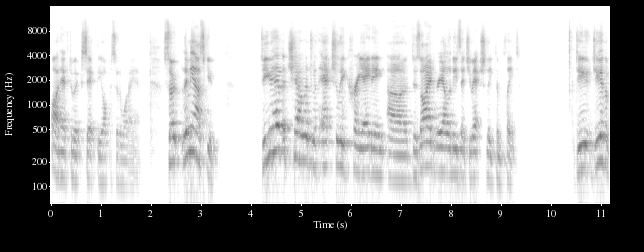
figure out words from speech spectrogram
I'd have to accept the opposite of what I am. So let me ask you, do you have a challenge with actually creating uh, desired realities that you actually complete? Do you, do you have a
